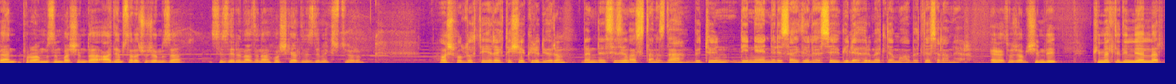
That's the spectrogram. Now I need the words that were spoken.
Ben programımızın başında Adem Saraç hocamıza sizlerin adına hoş geldiniz demek istiyorum. Hoş bulduk diyerek teşekkür ediyorum. Ben de sizin vasıtanızda bütün dinleyenleri saygıyla, sevgiyle, hürmetle, muhabbetle selamlıyorum. Evet hocam şimdi kıymetli dinleyenler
